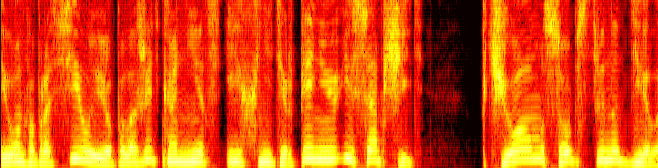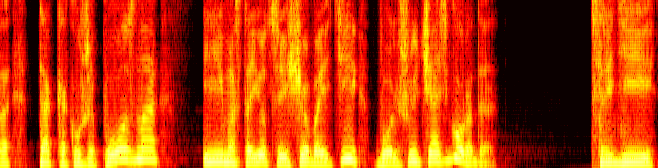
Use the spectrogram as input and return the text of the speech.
и он попросил ее положить конец их нетерпению и сообщить, в чем, собственно, дело, так как уже поздно, и им остается еще обойти большую часть города. Среди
